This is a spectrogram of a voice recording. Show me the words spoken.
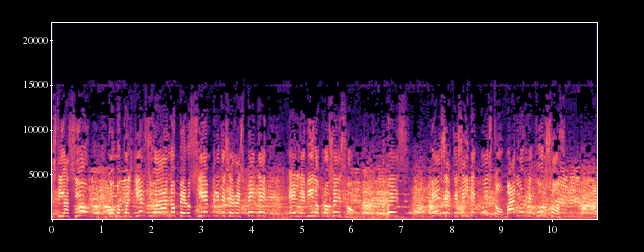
investigación como cualquier ciudadano, pero siempre que se respete el debido proceso. Pues pese a que se ha interpuesto varios recursos a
